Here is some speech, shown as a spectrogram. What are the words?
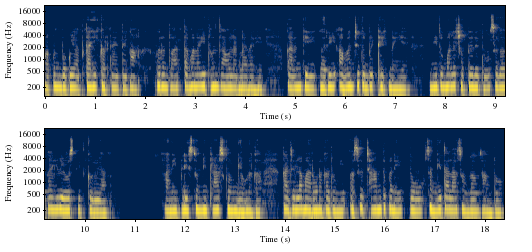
आपण बघूयात काही करता येते का? परंतु आत्ता मला इथून जावं लागणार आहे. कारण की घरी आबांची तब्येत ठीक नाही आहे मी तुम्हाला शब्द देतो सगळं काही व्यवस्थित करूया. आणि प्लीज तुम्ही त्रास करून घेऊ नका. काजलला मारू नका तुम्ही. असं शांतपणे तो संगीताला समजावून सांगतो.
